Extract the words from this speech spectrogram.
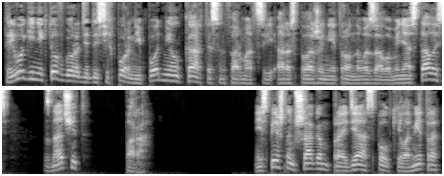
Тревоги никто в городе до сих пор не поднял, карты с информацией о расположении тронного зала у меня осталось, значит, пора. Неспешным шагом, пройдя с полкилометра,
